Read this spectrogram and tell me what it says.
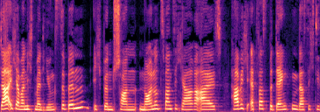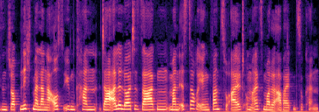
Da ich aber nicht mehr die Jüngste bin, ich bin schon 29 Jahre alt, habe ich etwas Bedenken, dass ich diesen Job nicht mehr lange ausüben kann, da alle Leute sagen, man ist auch irgendwann zu alt, um als Model arbeiten zu können.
